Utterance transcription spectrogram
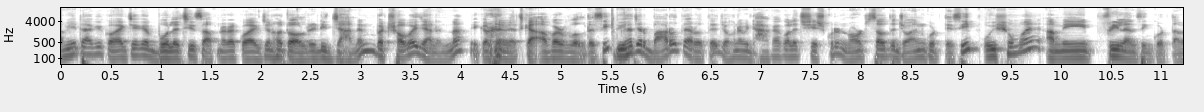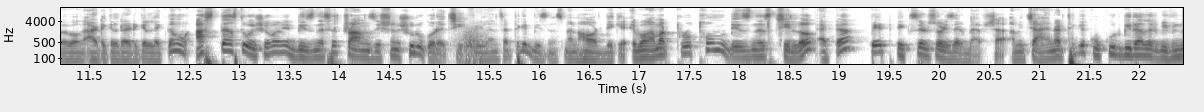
আমি এটা আগে কয়েক জায়গায় বলেছি, so আপনারা কয়েকজন হয়তো অলরেডি জানেন বাট সবাই জানেন না, এই কারণে আমি আজকে আবার বলতেছি। দুই হাজার বারো তেরোতে যখন আমি ঢাকা কলেজ শেষ করে নর্থ সাউথে জয়েন করতেছি, ওই সময় আমি ফ্রিল্যান্সিং করতাম এবং আর্টিকেল টার্টিকেল লিখতাম এবং আস্তে আস্তে ওই সময় আমি বিজনেসের ট্রানজিশন শুরু করেছি ফ্রিল্যান্সার থেকে বিজনেসম্যান হওয়ার দিকে। এবং আমার প্রথম বিজনেস ছিল একটা পেট এক্সেসরিজের ব্যবসা। আমি চায়নার থেকে কুকুর বিড়ালের বিভিন্ন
